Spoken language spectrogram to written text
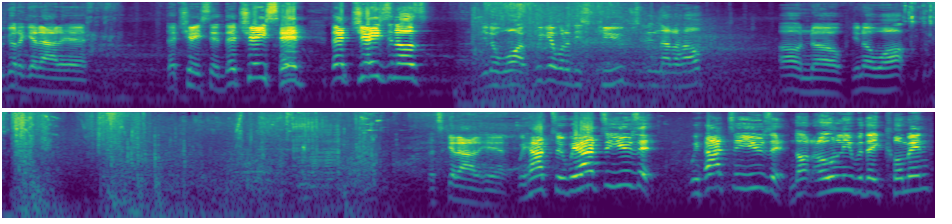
We gotta get out of here. They're chasing. They're chasing! They're chasing us! You know what? If we get one of these cubes, you think that'll help? Oh no. You know what? Let's get out of here. We had to. We had to use it. We had to use it. Not only were they coming,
